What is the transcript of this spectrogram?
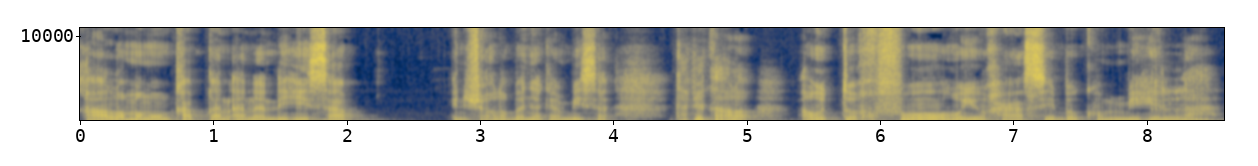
kalau mengungkapkan anak dihisap, insya Allah banyak yang bisa. Tapi kalau autukhfuhu yuhasibukum bihillah,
